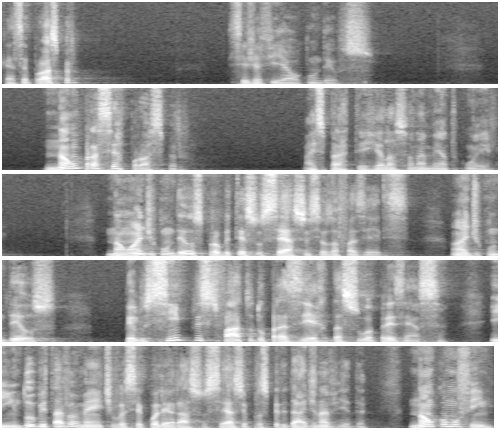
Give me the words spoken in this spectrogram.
Quer ser próspero? Seja fiel com Deus não para ser próspero, mas para ter relacionamento com Ele. Não ande com Deus para obter sucesso em seus afazeres. Ande com Deus pelo simples fato do prazer da sua presença. E indubitavelmente você colherá sucesso e prosperidade na vida, não como fim,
